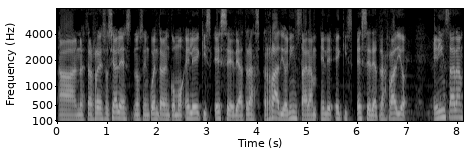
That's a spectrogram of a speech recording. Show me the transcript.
a nuestras redes sociales. Nos encuentran como LXS de Atrás Radio en Instagram, LXS de Atrás Radio en Instagram.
